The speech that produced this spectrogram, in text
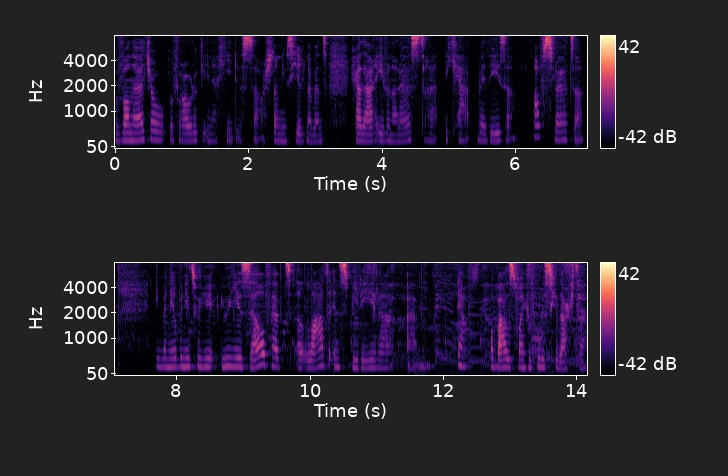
vanuit jouw vrouwelijke energie. Dus uh, als je daar nieuwsgierig naar bent, ga daar even naar luisteren. Ik ga bij deze afsluiten. Ik ben heel benieuwd hoe je, jezelf hebt uh, laten inspireren. Um, ja, op basis van gevoelens, gedachten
